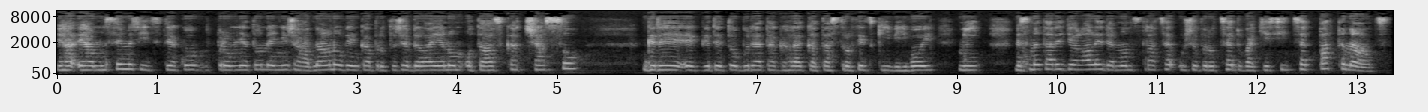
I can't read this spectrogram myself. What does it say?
Já, já musím říct, jako pro mě to není žádná novinka, protože byla jenom otázka času, kdy, kdy to bude takhle katastrofický vývoj mít. My jsme tady dělali demonstrace už v roce 2015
